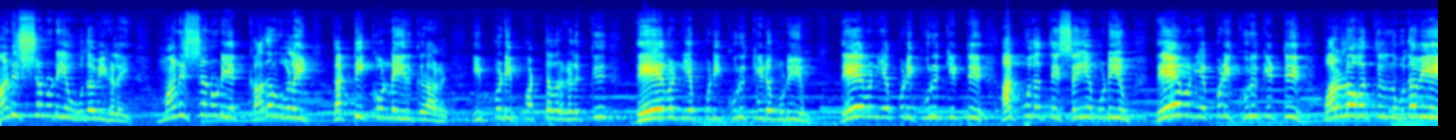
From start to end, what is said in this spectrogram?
மனுஷனுடைய உதவிகளை மனுஷனுடைய கதவுகளை தட்டி கொண்டே இருக்கிறார்கள். இப்படிப்பட்டவர்களுக்கு தேவன் எப்படி குறுக்கிட முடியும்? தேவன் எப்படி குறுக்கிட்டு அற்புதத்தை செய்ய முடியும்? தேவன் எப்படி குறுக்கிட்டு பரலோகத்திலிருந்து உதவியை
